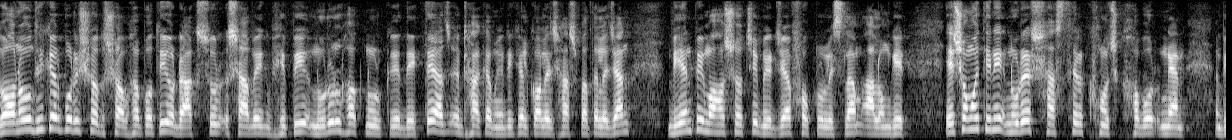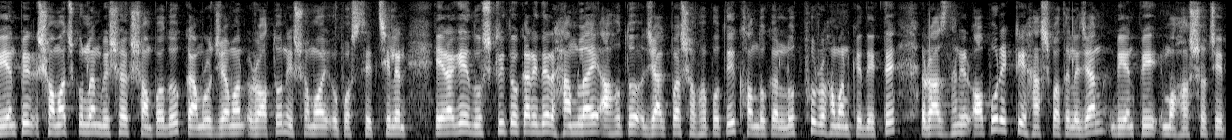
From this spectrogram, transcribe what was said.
গণ অধিকার পরিষদ সভাপতি ও ডাকসুর সাবেক ভিপি নুরুল হক নূরকে দেখতে আজ ঢাকা মেডিকেল কলেজ হাসপাতালে যান বিএনপি মহাসচিব মির্জা ফখরুল ইসলাম আলমগীর। এ সময় তিনি নূরের স্বাস্থ্যের খোঁজ খবর নেন। বিএনপির সমাজ কল্যাণ বিষয়ক সম্পাদক কামরুজ্জামান রতন এ সময় উপস্থিত ছিলেন। এর আগে দুষ্কৃতকারীদের হামলায় আহত জাগপা সভাপতি খন্দকার লুৎফুর রহমানকে দেখতে রাজধানীর অপর একটি হাসপাতালে যান বিএনপি মহাসচিব।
